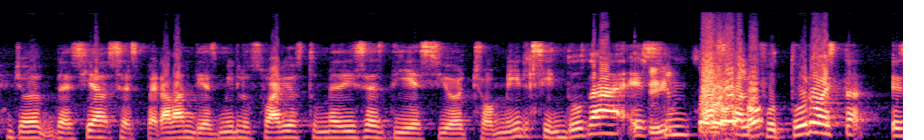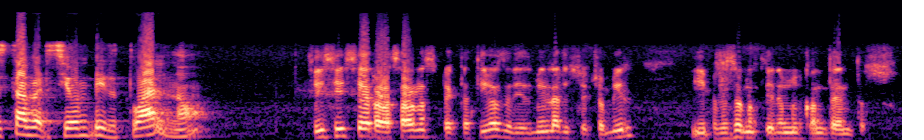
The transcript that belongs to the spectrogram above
yo decía, se esperaban 10 mil usuarios, tú me dices 18 mil. Sin duda es un paso al futuro esta, esta versión virtual, ¿no? Sí, sí, se rebasaron las expectativas de 10 mil a 18 mil y pues eso nos tiene muy contentos.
